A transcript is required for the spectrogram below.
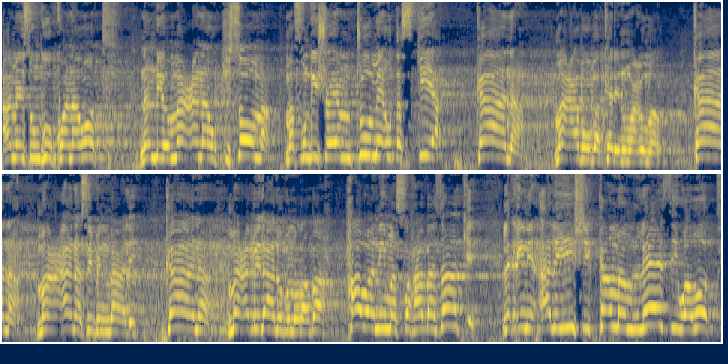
Amezungukwa na wote na ndiyo maana ukisoma mafundisho ya mtume utasikia kana maa abubakarin wa umar kana maa anas bn malik kana maa bilal bnu rabah. Hawa ni masahaba zake lakini aliishi kama mlezi wa wote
